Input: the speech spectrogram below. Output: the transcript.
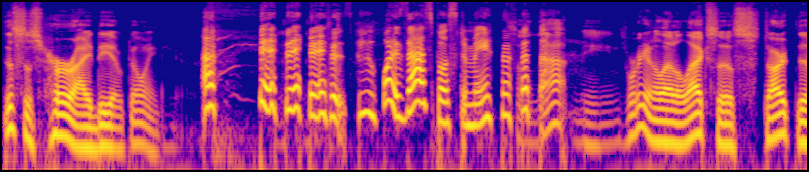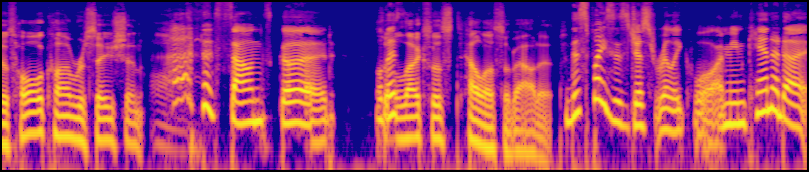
this is her idea of going here. it is. What is that supposed to mean? So that means we're going to let Alexis start this whole conversation off. Sounds good. Well, so this Alexis, tell us about it. this place is just really cool. I mean, Canada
